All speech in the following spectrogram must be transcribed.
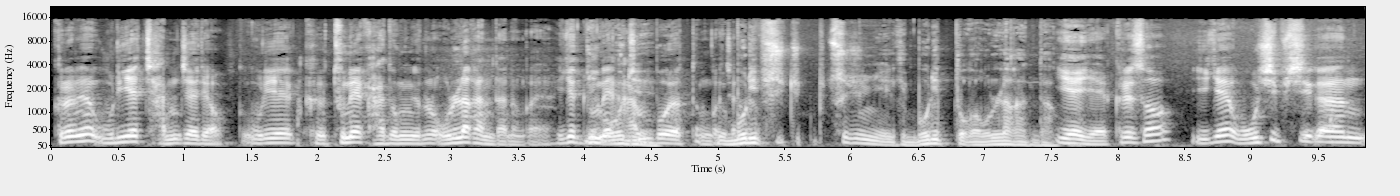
그러면 우리의 잠재력, 우리의 그 두뇌 가동률은 올라간다는 거예요. 이게 눈에 안 보였던 거죠. 몰입 수준이 이렇게 몰입도가 올라간다고. 예, 예. 그래서 이게 50시간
